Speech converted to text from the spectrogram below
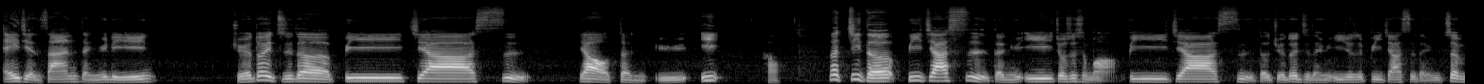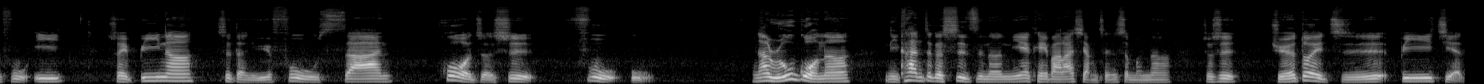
a 减三等于零，绝对值的 b 加四要等于一。那记得 b 加四等于一就是什么？b 加四的绝对值等于一就是 b 加四等于正负一，所以 b 呢是等于负三或者是负五。那如果呢，你看这个式子呢，你也可以把它想成什么呢？就是绝对值 b 减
